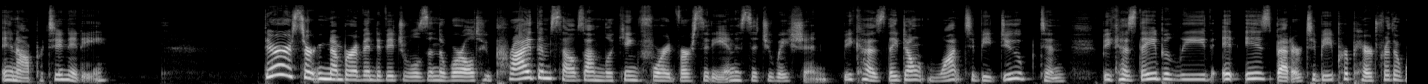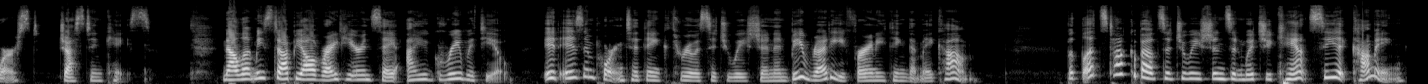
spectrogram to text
in opportunity? There are a certain number of individuals in the world who pride themselves on looking for adversity in a situation because they don't want to be duped and because they believe it is better to be prepared for the worst just in case. Now, let me stop y'all right here and say I agree with you. It is important to think through a situation and be ready for anything that may come. But let's talk about situations in which you can't see it coming.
